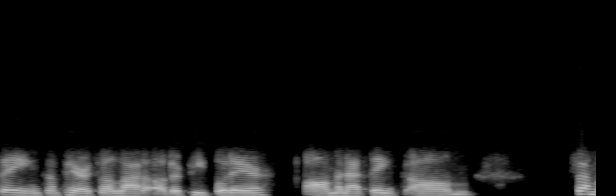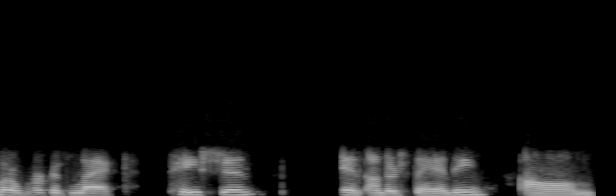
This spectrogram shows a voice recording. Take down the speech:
saying compared to a lot of other people there. Um, and I think um, some of the workers lacked patience and understanding. Um,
